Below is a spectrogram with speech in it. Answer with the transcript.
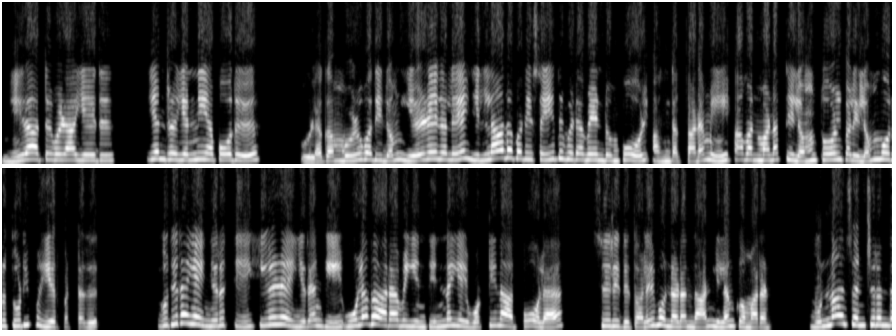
நீராட்டு விழா ஏது? என்று எண்ணிய போது உலகம் முழுவதிலும் ஏழைகளே இல்லாதபடி செய்துவிட வேண்டும் போல் அந்த கணமே அவன் மனத்திலும் தோள்களிலும் ஒரு துடிப்பு ஏற்பட்டது. குதிரையை நிறுத்தி கீழே இறங்கி உலக அரவியின் திண்ணையை ஒட்டினாற் போல சிறிது தொலைவு நடந்தான் இளங்குமரன். முன்னால் சென்றிருந்த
